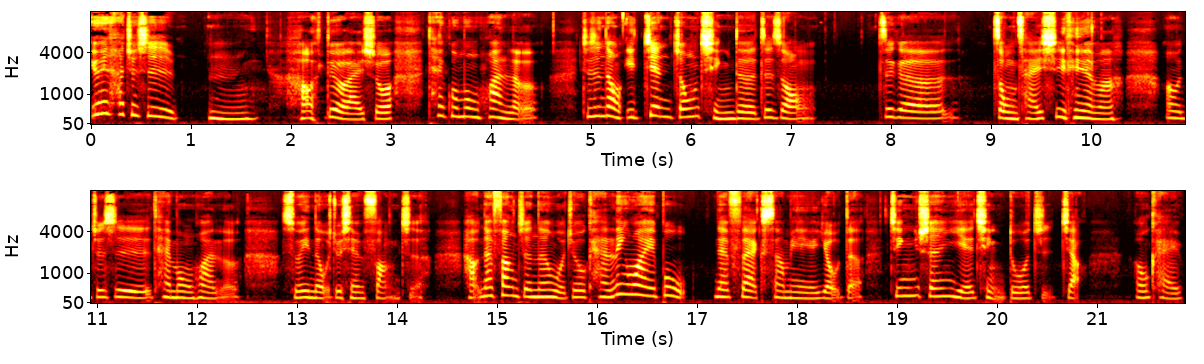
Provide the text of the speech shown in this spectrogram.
因为他就是，嗯，好，对我来说太过梦幻了，就是那种一见钟情的这种这个总裁系列吗？哦，就是太梦幻了，所以呢，我就先放着。好，那放着呢，我就看另外一部 Netflix 上面也有的《今生也请多指教》。OK，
